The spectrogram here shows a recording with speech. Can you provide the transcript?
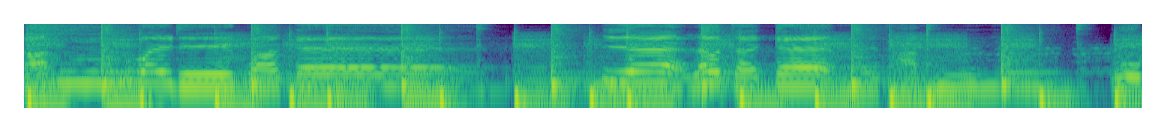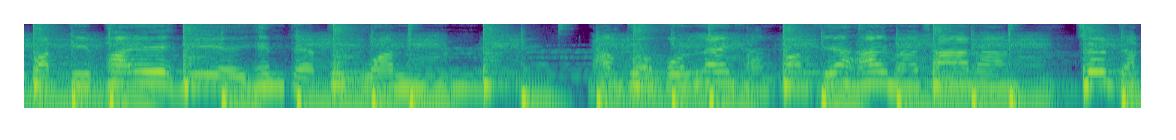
กันไว้ดีกว่าแก แย่แล้วจะแก้ไม่ทัน อุบัติภัยมีให้เห็นแทบทุกวัน น้ำท่วมฝนแรงสั่งความเสียหายมาช้านาน เชิญจัด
